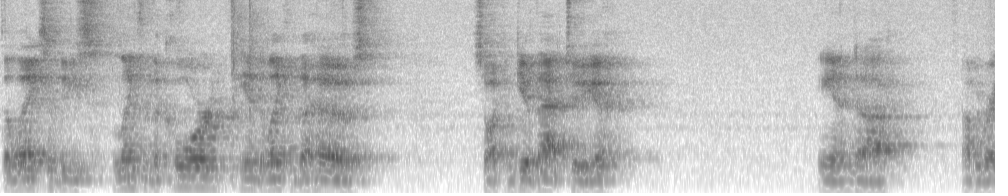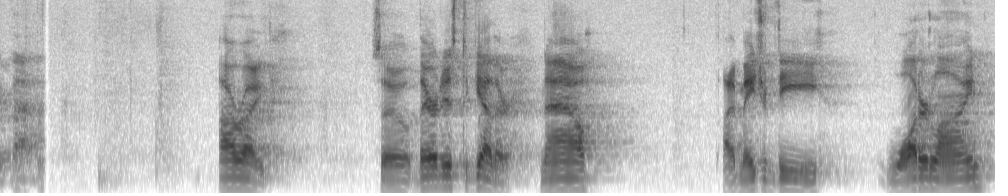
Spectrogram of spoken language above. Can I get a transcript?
the lengths of these, length of the cord and the length of the hose. So I can give that to you. And, uh, I'll be right back. All right, so there it is together. Now, I measured the water line,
